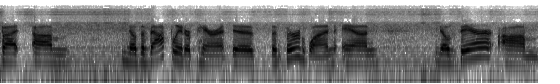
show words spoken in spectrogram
But um, you know the vacillator parent is the third one, and you know their um,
